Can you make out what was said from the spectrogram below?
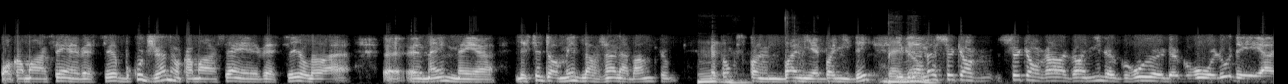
vont commencer à investir. Beaucoup de jeunes ont commencé à investir là, euh, eux-mêmes, mais euh, laisser dormir de l'argent à la banque, hmm. mettons que c'est pas une bonne, bonne idée. Ben évidemment, ceux qui, ont, ceux qui ont gagné le gros le gros lot des euh,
